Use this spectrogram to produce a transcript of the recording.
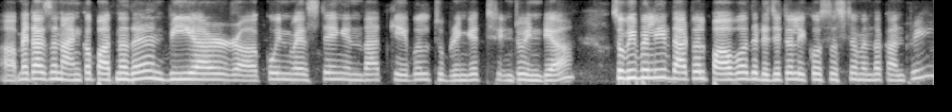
uh, Meta is an anchor partner there, and we are uh, co-investing in that cable to bring it into India. So we believe that will power the digital ecosystem in the country.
